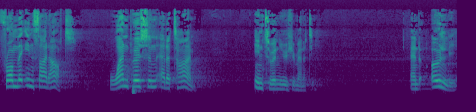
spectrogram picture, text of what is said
from the inside out, one person at a time, into a new humanity. And only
